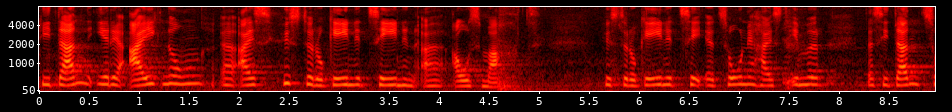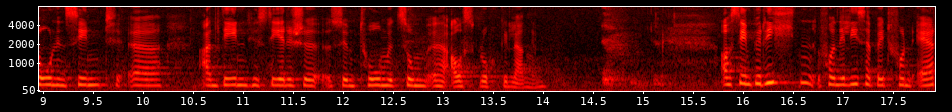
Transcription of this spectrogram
die dann ihre Eignung äh, als hysterogene Szenen ausmacht. Hysterogene Zone heißt immer, dass sie dann Zonen sind, äh, an denen hysterische Symptome zum äh, Ausbruch gelangen. Aus den Berichten von Elisabeth von R.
